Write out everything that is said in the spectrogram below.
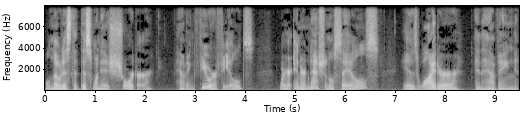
we'll notice that this one is shorter, having fewer fields, where international sales is wider and having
